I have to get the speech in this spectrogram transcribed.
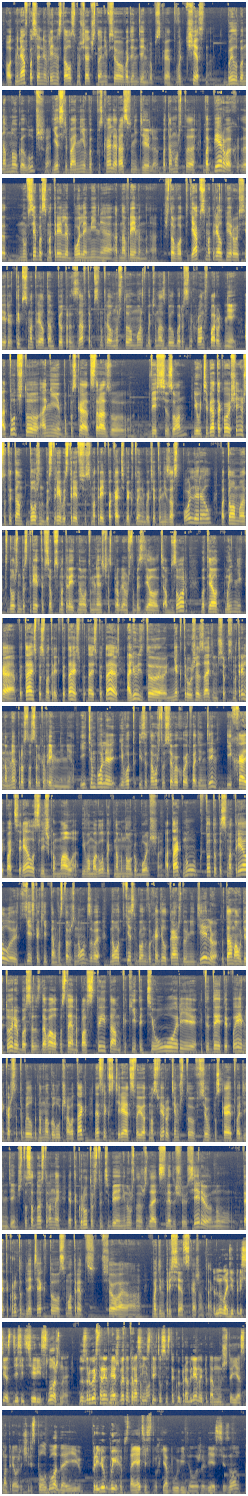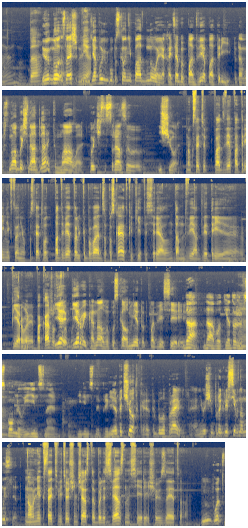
А вот меня в последнее время стало смущать, что они все в один день выпускают. Вот честно, было бы намного лучше, если бы они выпускали раз в неделю. Потому что, во-первых, э, ну все бы смотрели более-менее одновременно. Что вот я посмотрел первую серию, ты посмотрел, там Петр завтра посмотрел. Ну что, может быть, у нас был бы рассинхрон в пару дней. А тут, что они выпускают сразу весь сезон, и у тебя такое ощущение, что ты там должен быстрее-быстрее все смотреть, пока тебе кто-нибудь это не заспойлерил. Потом э, ты должен быстрее это все посмотреть. Ну вот у меня сейчас проблема, чтобы сделать обзор. Вот я вот маньяка пытаюсь посмотреть, пытаюсь, пытаюсь, пытаюсь. А люди-то некоторые уже за день все посмотрели, но у меня просто столько времени нет. И тем более, и вот из-за того, что все выходит в один день, и хайпа от сериала слишком мало. Его могло быть намного больше. А так, ну, кто-то посмотрел, есть какие-то там восторженные отзывы, но вот если бы он выходил каждый каждую неделю, то там аудитория бы создавала постоянно посты, там какие-то теории и т.д. и т.п. И мне кажется, это было бы намного лучше. А вот так Netflix теряет свою атмосферу тем, что все выпускает в один день. Что, с одной стороны, это круто, что тебе не нужно ждать следующую серию. Ну, это круто для тех, кто смотрит все а, в один присест, скажем так. Ну, в один присест 10 серий сложно. Но, с другой стороны, понимаешь, ну, в этот раз я не встретился с такой проблемой, потому что я смотрел уже через полгода, и при любых обстоятельствах я бы увидел уже весь сезон. Mm, да. Но, но да. знаешь, Нет. я бы выпускал не по одной, а хотя бы по две, по три, потому что, ну, обычно одна это мало. Хочется сразу еще. Ну, кстати, по две, по три никто не выпускает. Вот по две только бывает запускают какие-то сериалы, ну там две, две-три э, первые Нет. покажут. Пер- чтобы... Первый канал выпускал метод по две серии. Да, да, вот я тоже mm. вспомнил единственное единственный пример. И это четко, это было правильно. Они очень прогрессивно мыслят. Но у них, кстати, ведь очень часто были связаны серии еще из-за этого. Ну вот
